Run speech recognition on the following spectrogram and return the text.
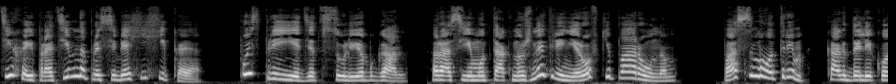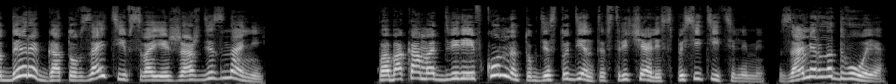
тихо и противно про себя хихикая. Пусть приедет в Сульёбган, раз ему так нужны тренировки по рунам. Посмотрим, как далеко Дерек готов зайти в своей жажде знаний. По бокам от дверей в комнату, где студенты встречались с посетителями, замерло двое.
